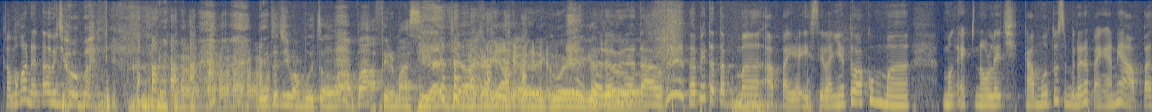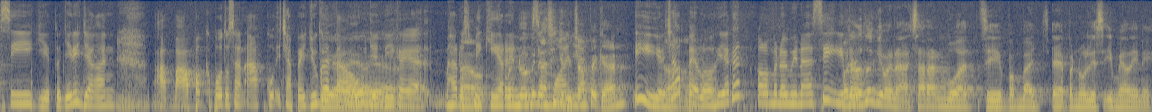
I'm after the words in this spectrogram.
kamu kan udah tahu jawabannya. Dia itu cuma butuh apa afirmasi aja dari dari gue gitu. Padahal udah tahu. Tapi tetap me- apa ya istilahnya tuh aku me, meng-acknowledge kamu tuh sebenarnya pengennya apa sih gitu. Jadi jangan apa-apa keputusan aku capek juga Iya, tahu. iya, Jadi iya. kayak harus Nah, mikirin mendominasi juga semuanya. capek kan? Iya capek loh ya kan kalau mendominasi gitu. Menurut lu gimana saran buat si pembaca, eh, penulis email ini?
